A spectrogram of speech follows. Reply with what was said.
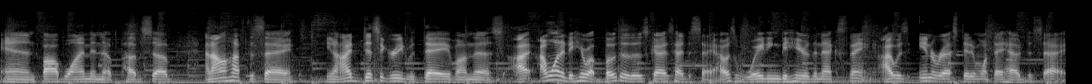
and Bob Wyman of PubSub. And I'll have to say, you know, I disagreed with Dave on this. I, I wanted to hear what both of those guys had to say. I was waiting to hear the next thing. I was interested in what they had to say.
